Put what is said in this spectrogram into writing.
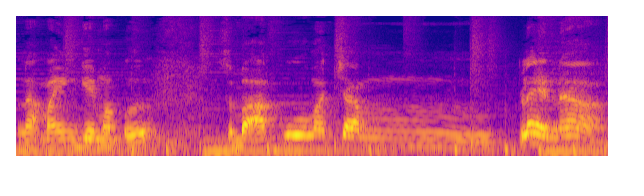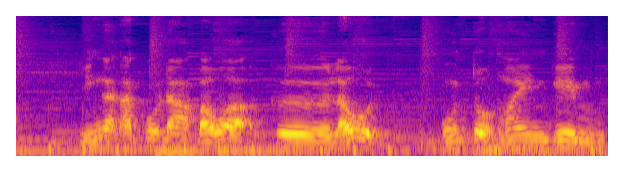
nak main game apa sebab aku macam plan lah. Ingat aku nak bawa ke laut untuk main game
